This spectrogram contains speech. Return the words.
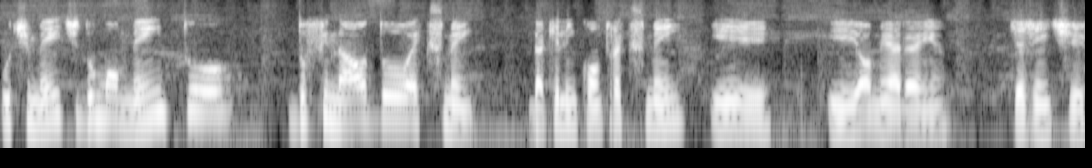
Ultimate do momento do final do X-Men, daquele encontro X-Men e, e Homem-Aranha, que a gente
